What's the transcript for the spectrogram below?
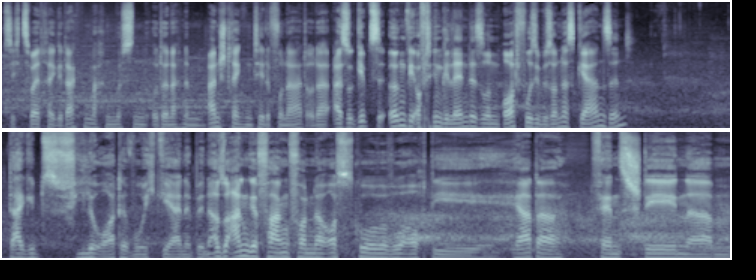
sich zwei, drei Gedanken machen müssen oder nach einem anstrengenden Telefonat? Oder also gibt es irgendwie auf dem Gelände so einen Ort, wo Sie besonders gern sind? Da gibt es viele Orte, wo ich gerne bin. Also angefangen von der Ostkurve, wo auch die Hertha Fans stehen. Ähm,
